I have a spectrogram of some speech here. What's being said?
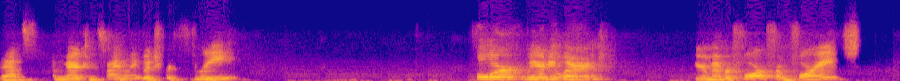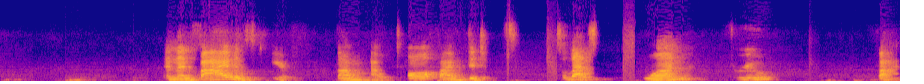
That's American Sign Language for three. Four, we already learned. You remember four from 4-H? And then five is your thumb out, all five digits. So that's one through five.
